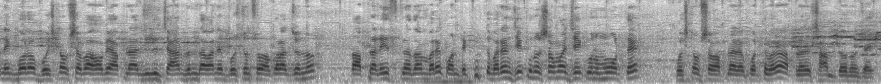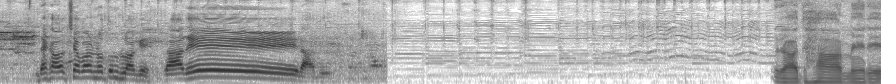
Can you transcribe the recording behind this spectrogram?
অনেক বড় বৈষ্ণব সভা হবে আপনারা যদি চান বৃন্দাবনে বৈষ্ণব সভা করার জন্য, তো আপনারা এই স্ক্রিন নাম্বারে কন্ট্যাক্ট করতে পারেন। যে কোনো সময় যে কোনো মুহূর্তে বৈষ্ণব সভা আপনারা করতে পারেন আপনাদের শান্ত অনুযায়ী। দেখা হচ্ছে আবার নতুন ব্লগে রাধে রাধে। রাধা মেরে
